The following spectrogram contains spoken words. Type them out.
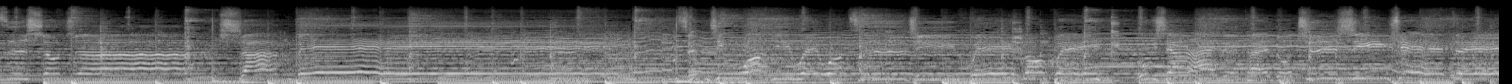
自守着伤悲。曾经我以为我自己会后悔，不想爱的太多，痴心绝对。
